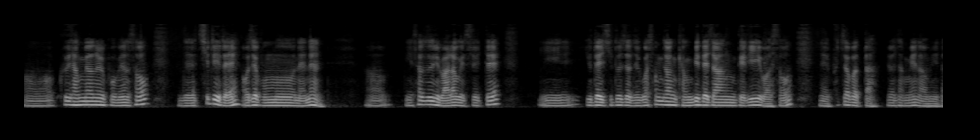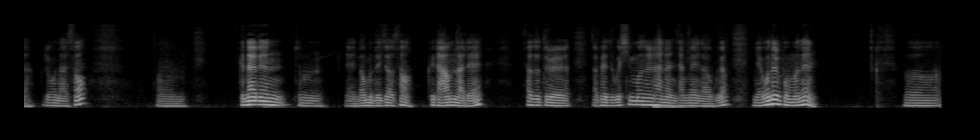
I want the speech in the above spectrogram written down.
어, 그 장면을 보면서 이제 7일에 어제 본문에는 어, 이 사도들이 말하고 있을 때이 유대 지도자들과 성전 경비대장들이 와서 네, 붙잡았다 이런 장면이 나옵니다. 그러고 나서 음, 그날은 좀 네, 너무 늦어서 그 다음 날에 사도들 앞에 두고 신문을 하는 장면이 나오고요. 네, 오늘 보면은 어,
